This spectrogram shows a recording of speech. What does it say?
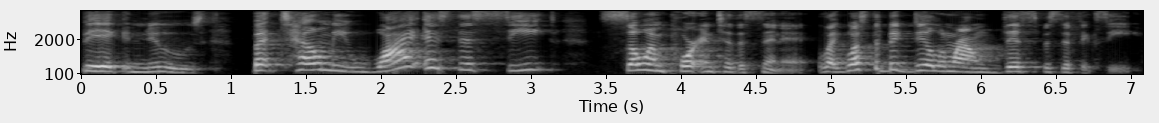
big news but tell me, why is this seat so important to the Senate? Like, what's the big deal around this specific seat?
